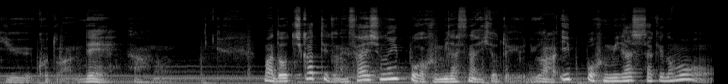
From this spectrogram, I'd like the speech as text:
いうことなんであのまあどっちかっていうとね最初の一歩が踏み出せない人というよりは一歩踏み出したけども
